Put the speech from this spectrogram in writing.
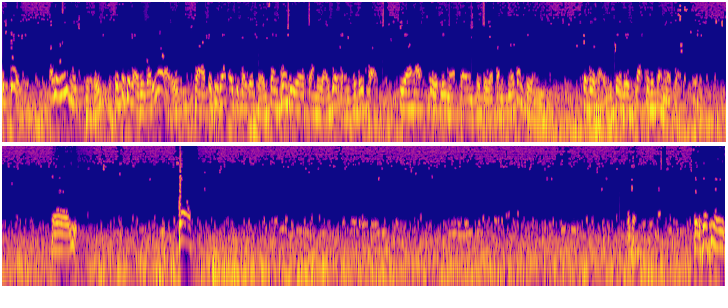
it's free. And the reason it's free is because everybody knows that if you don't educate your kids, then 20 years down the road, you're going to be dead. You're absolutely not going to be a functional country anymore. It's going to be exactly the same way. Uh, yeah. So, Okay. So the question is,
